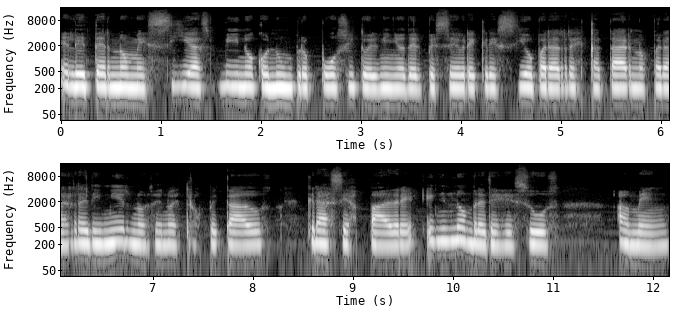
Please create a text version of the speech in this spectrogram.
el eterno Mesías vino con un propósito, el niño del pesebre creció para rescatarnos, para redimirnos de nuestros pecados. Gracias, Padre, en el nombre de Jesús. Amén.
